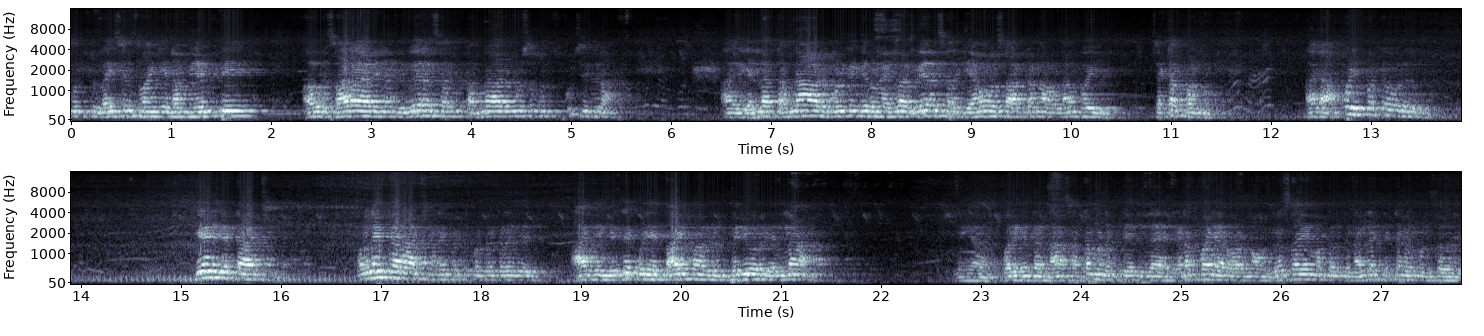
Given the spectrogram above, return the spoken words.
கொடுத்து லைசன்ஸ் வாங்கி நம்ம எம்பி அவர் சாராயம் அந்த வீரன் சார் தமிழ்நாடு முழுசும் கொடுத்து குடிச்சிருக்கிறான். அது எல்லாம் தமிழ்நாடு முழுக்கிறவங்க எல்லாம் வீரன் சாருக்கு எவன் சாப்பிட்டானோ அவெல்லாம் போய் செக்அப் பண்ணும் அது அப்படிப்பட்ட ஒரு கேடுகட்ட ஆட்சி கொள்ளைக்கார ஆட்சி நடைபெற்றுக் கொண்டிருக்கிறது. ஆக இருக்கக்கூடிய தாய்மார்கள் பெரியவர்கள் எல்லாம் நீங்கள் வருகின்ற நான் சட்டமன்ற தேர்தலில் எடப்பாடியார் வரணும். விவசாய மக்களுக்கு நல்ல திட்டங்கள் கொடுத்தவர்.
